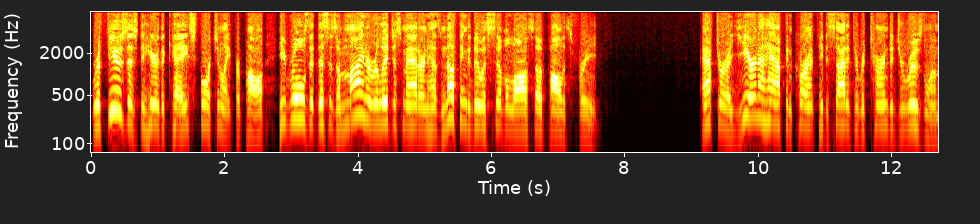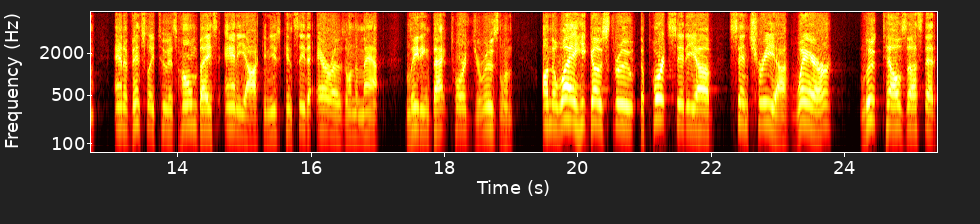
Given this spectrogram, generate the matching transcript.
refuses to hear the case, fortunately for Paul. He rules that this is a minor religious matter and has nothing to do with civil law, so Paul is freed. After a year and a half in Corinth, he decided to return to Jerusalem and eventually to his home base, Antioch. And you can see the arrows on the map leading back toward Jerusalem. On the way, he goes through the port city of Cenchrea, where Luke tells us that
